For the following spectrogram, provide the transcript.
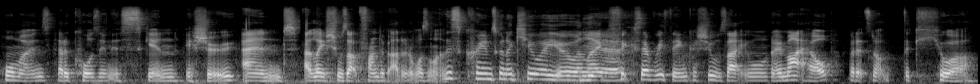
hormones that are causing this skin issue, and at least she was upfront about it. It wasn't like this cream's going to cure you and like fix everything because she was like, well, it might help, but it's not the cure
